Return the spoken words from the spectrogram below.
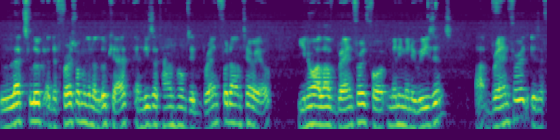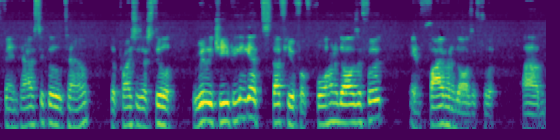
Let's look at the first one we're going to look at, and these are townhomes in Brantford, Ontario. You know I love Brantford for many, many reasons. Uh, Brantford is a fantastic little town. The prices are still really cheap. You can get stuff here for $400 a foot and $500 a foot. Um,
